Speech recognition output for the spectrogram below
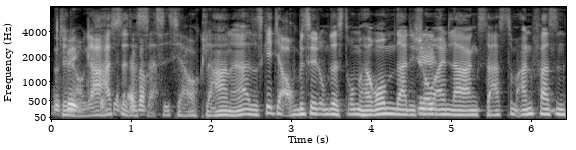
Deswegen, genau, ja, hast du, das, das ist ja auch klar, ne? Also es geht ja auch ein bisschen um das Drumherum, da die mhm. Show-Einlagen, Stars zum Anfassen,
